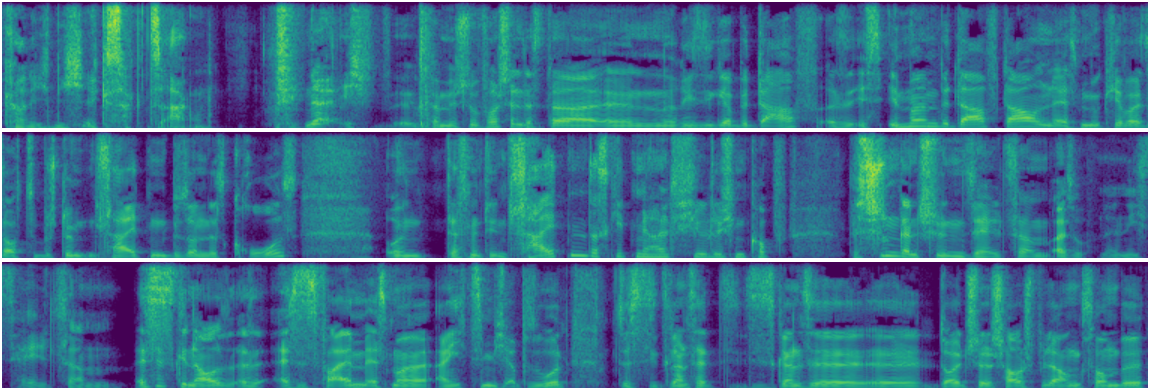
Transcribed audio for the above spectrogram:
Kann ich nicht exakt sagen. Na, ich kann mir schon vorstellen, dass da äh, ein riesiger Bedarf, also ist immer ein Bedarf da und er ist möglicherweise auch zu bestimmten Zeiten besonders groß. Und das mit den Zeiten, das geht mir halt viel durch den Kopf. Das ist schon ganz schön seltsam. Also, ne, nicht seltsam. Es ist genau, also es ist vor allem erstmal eigentlich ziemlich absurd, dass die ganze Zeit, dieses ganze äh, deutsche Schauspielerensemble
